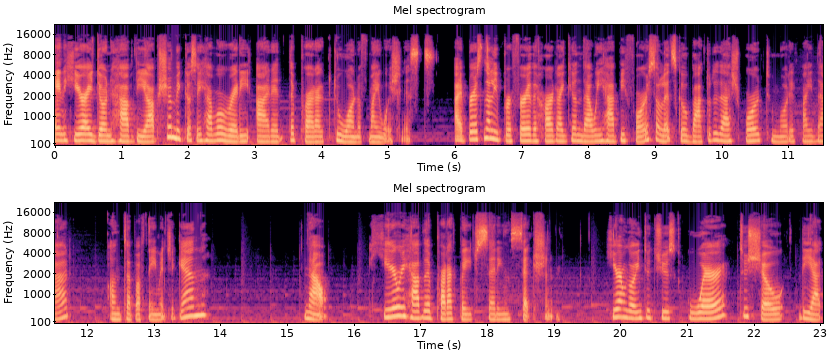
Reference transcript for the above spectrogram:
And here I don't have the option because I have already added the product to one of my wish lists. I personally prefer the heart icon that we had before, so let's go back to the dashboard to modify that on top of the image again. Now, here we have the product page settings section. Here I'm going to choose where to show the add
